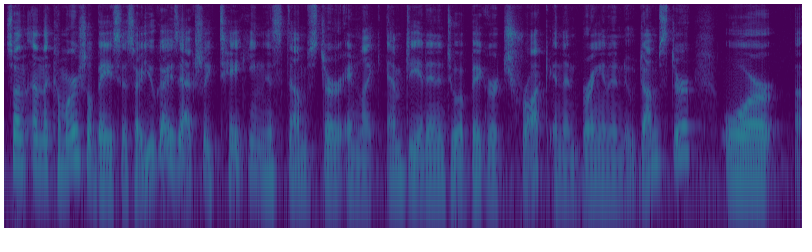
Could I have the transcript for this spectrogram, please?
So on, on the commercial basis, are you guys actually taking this dumpster and like emptying it into a bigger truck and then bringing a new dumpster, or uh,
